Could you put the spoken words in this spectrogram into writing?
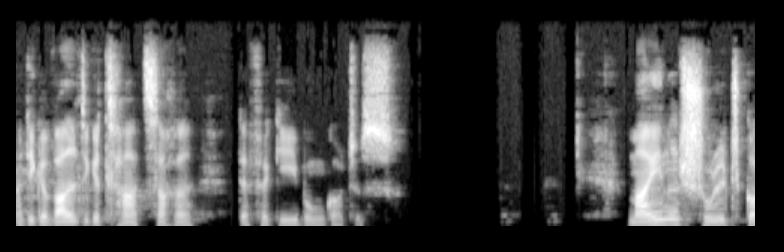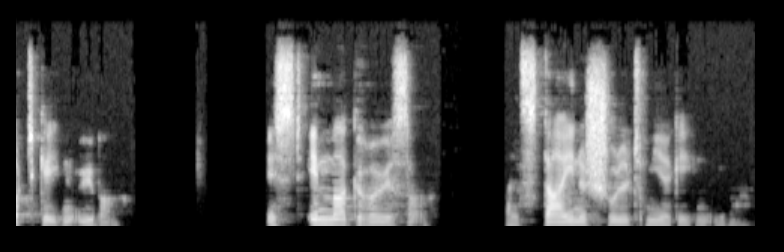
an die gewaltige Tatsache der Vergebung Gottes. Meine Schuld Gott gegenüber ist immer größer als deine Schuld mir gegenüber.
